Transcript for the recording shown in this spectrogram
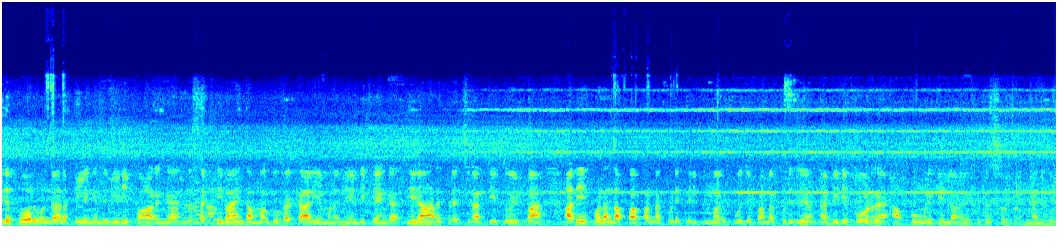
இதை போல் உண்டான பிள்ளைங்க இந்த வீடியோ பாருங்கள் இந்த சக்தி வாய்ந்த அம்மா குகை காளியம்மனை வேண்டிக்கங்க. தீராத பிரச்சனை தீர்த்து வைப்பான். அதே போல் அந்த அப்பா பண்ணக்கூடிய திருப்பி மறுபூஜை பண்ணக்கூடியதையும் நான் வீடியோ போடுறேன். அப்போ உங்களுக்கு எல்லா விளக்கத்தையும் சொல்கிறேன் நன்றி.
